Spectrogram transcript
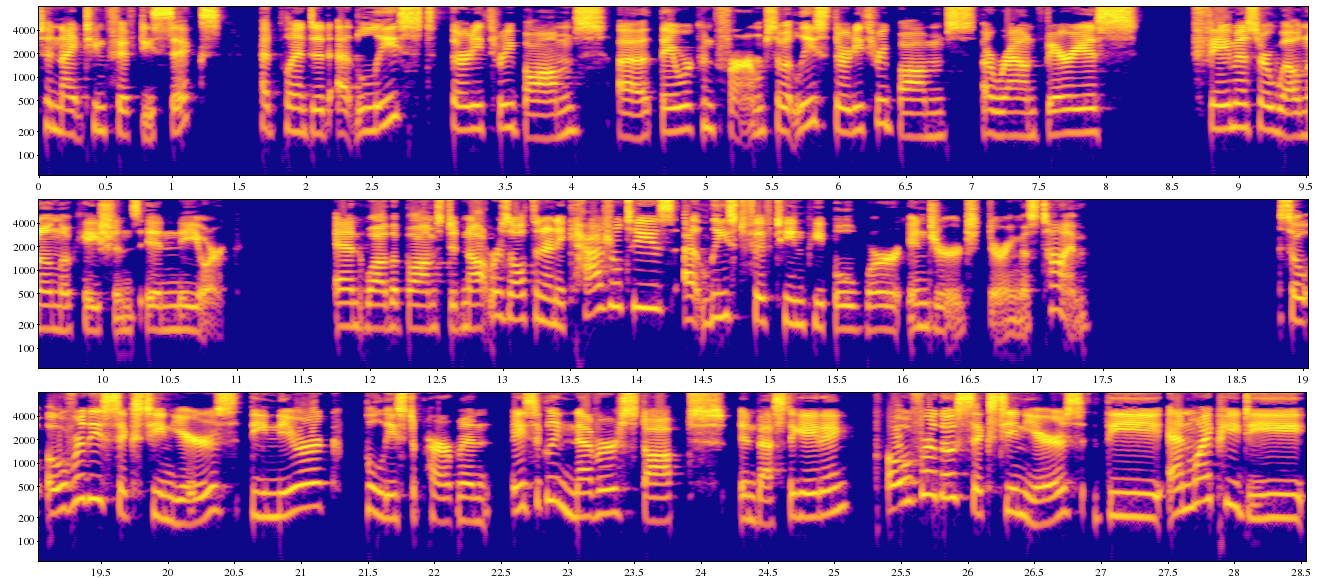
to 1956, had planted at least 33 bombs. Uh, they were confirmed. So, at least 33 bombs around various famous or well known locations in New York. And while the bombs did not result in any casualties, at least 15 people were injured during this time. So, over these 16 years, the New York Police Department basically never stopped investigating. Over those 16 years, the NYPD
